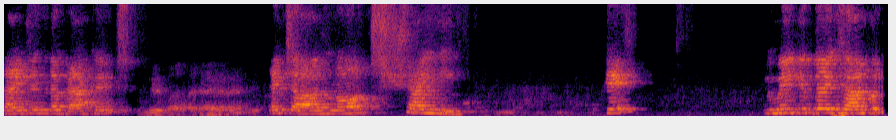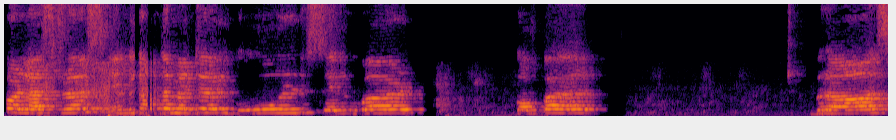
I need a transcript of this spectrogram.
right in the bracket which are not shiny okay you may give the example for lustrous any of the metal gold silver copper brass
